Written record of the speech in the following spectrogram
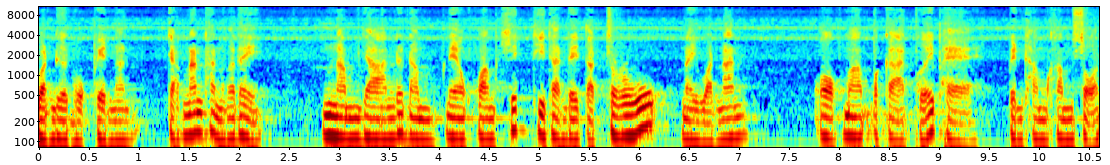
วันเดือนหกเพนนั้น จากนั้นท่านก็ได้นำยานและนำแนวความคิดที่ท่านได้ตัดรู้ในวันนั้น ออกมาประกาศเผยแผ่เป็นธรรมคาสอน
